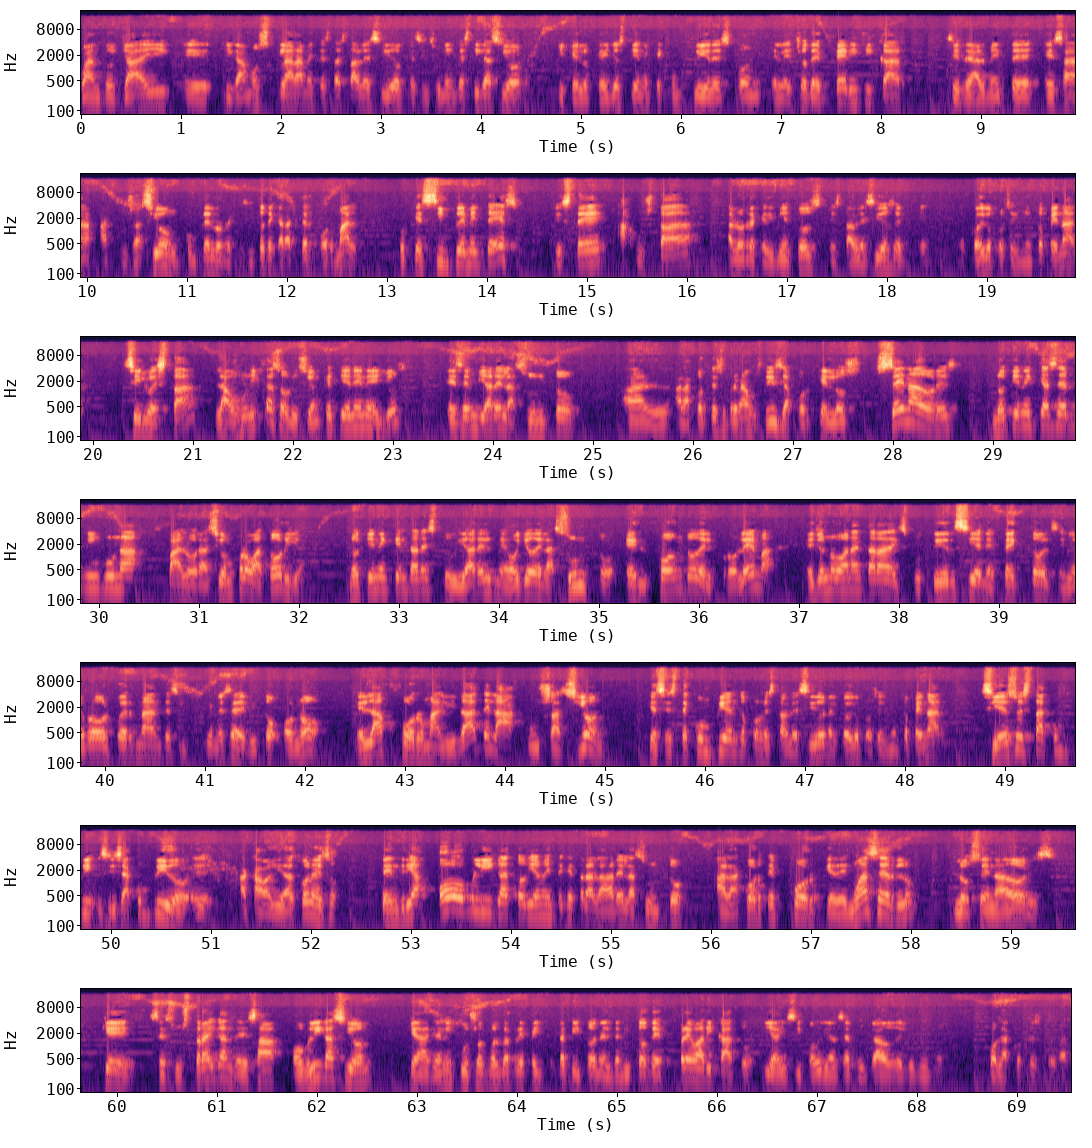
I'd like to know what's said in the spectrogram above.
cuando ya hay, eh, digamos, claramente está establecido que se hizo una investigación y que lo que ellos tienen que cumplir es con el hecho de verificar si realmente esa acusación cumple los requisitos de carácter formal, porque es simplemente eso, que esté ajustada a los requerimientos establecidos en el Código de Procedimiento Penal. Si lo está, la única solución que tienen ellos es enviar el asunto a la Corte Suprema de Justicia, porque los senadores no tienen que hacer ninguna valoración probatoria, no tienen que entrar a estudiar el meollo del asunto, el fondo del problema, ellos no van a entrar a discutir si en efecto el señor Rodolfo Hernández incurrió ese delito o no. Es la formalidad de la acusación que se esté cumpliendo con lo establecido en el Código de Procedimiento Penal. Si eso está si se ha cumplido eh, a cabalidad con eso, tendría obligatoriamente que trasladar el asunto a la Corte porque de no hacerlo, los senadores que se sustraigan de esa obligación quedarían incluso, vuelvo a repito, en el delito de prevaricato y ahí sí podrían ser juzgados ellos mismos por la Corte Suprema.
